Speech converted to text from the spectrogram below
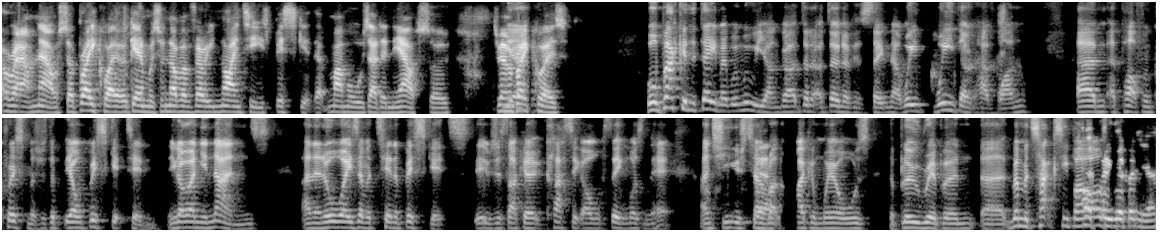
around now. So Breakaway again was another very 90s biscuit that Mum always had in the house. So do you remember Yeah. Breakaways? Well, back in the day, mate, when we were younger, I don't, know, I don't know if it's the same now. We we don't have one, um, apart from Christmas, was the, the old biscuit tin. You go around your nan's and then always have a tin of biscuits. It was just like a classic old thing, wasn't it? And she used to have Yeah. like the wagon wheels, the blue ribbon. Uh, remember taxi bars? Yeah, Blue Ribbon, yeah.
